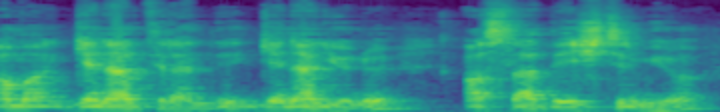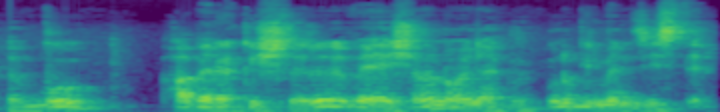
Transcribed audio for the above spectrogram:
ama genel trendi, genel yönü asla değiştirmiyor. Bu haber akışları ve yaşanan oynaklık. Bunu bilmenizi isterim.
